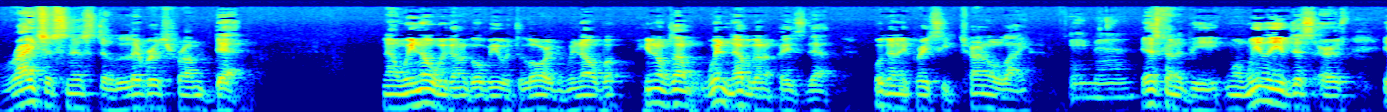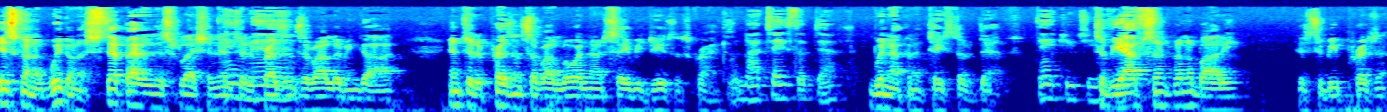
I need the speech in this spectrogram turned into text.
Righteousness delivers from death. Now we know we're going to go be with the Lord. We know, but you know something? We're never going to face death. We're going to face eternal life. Amen. It's going to be when we leave this earth. It's to we're going to step out of this flesh and into Amen. the presence of our living God, into the presence of our Lord and our Savior Jesus Christ. We'll not taste of death. We're not going to taste of death. Thank you, Jesus. To be absent from the body is to be present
